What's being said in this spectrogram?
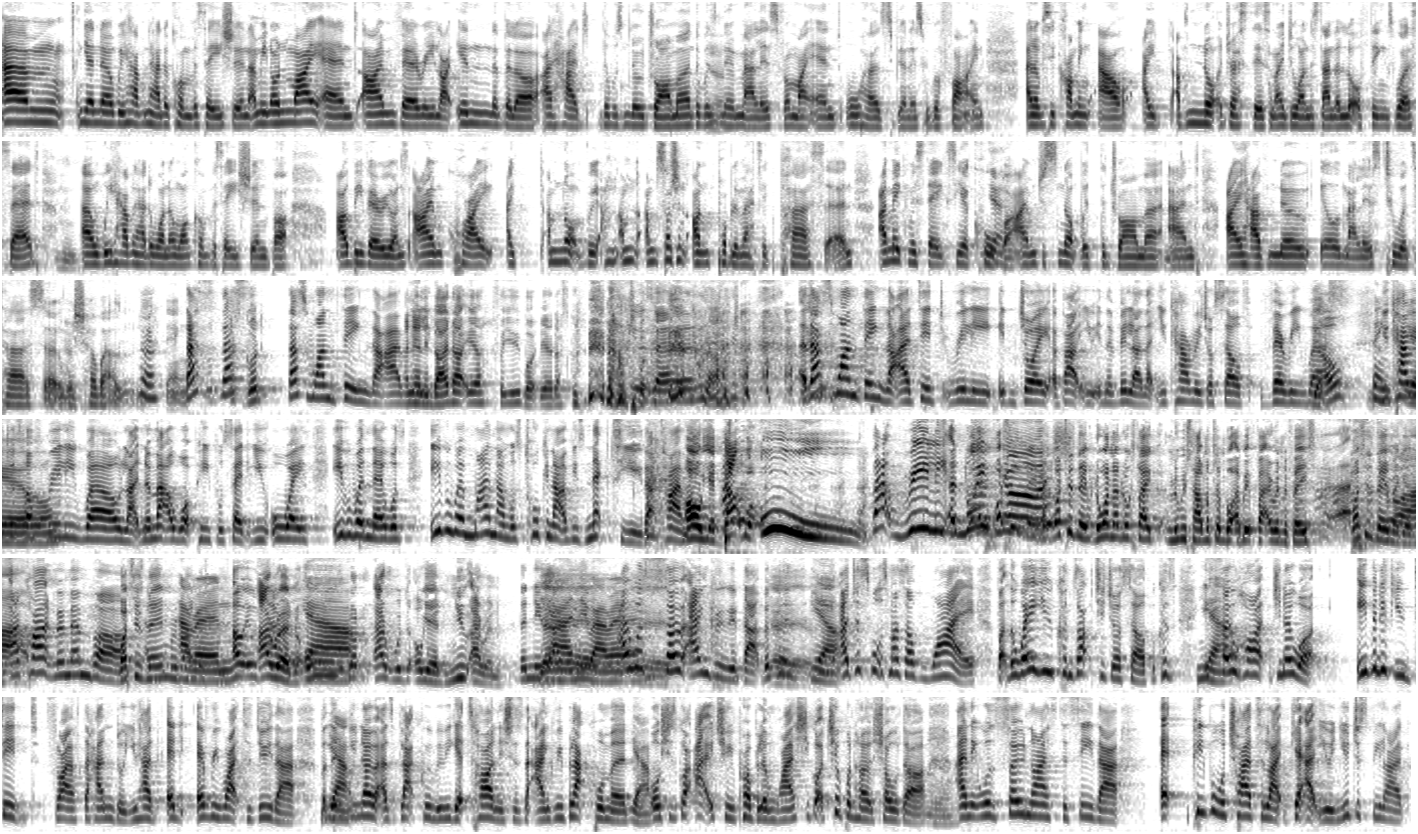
Um, yeah, no, we haven't had a conversation. I mean, on my end, I'm very like in the villa. I had there was no drama, there was Yeah. no malice from my end or hers. To be honest, we were fine. And obviously, coming out, I I've not addressed this, and I do understand a lot of things were said. Uh, we haven't had a one-on-one conversation, but I'll be very honest. I'm quite. I I'm not. Re- I'm, I'm I'm such an unproblematic person. I make mistakes, yeah, cool, Yeah. but I'm just not with the drama, mm. and I have no ill malice towards her. So wish her well. and everything. That's that's good. That's one thing that I. I nearly died out here for you, but yeah, that's good. Uh, no, I'm joking. And uh, that's one thing that I did really enjoy about you in the villa that you carried yourself very well. Yes. Thank you carried you. yourself really well. Like no matter what people said, you always, even when there was, even when my man was talking out of his neck to you that time. Oh yeah, that was ooh. That really annoyed What's me. his? What's his name? The one that looks like Lewis Hamilton but a bit fatter in the face. What's his name again? I can't remember. What's his name? Remind Aaron. please. Oh, it was Aaron. Aaron. Yeah. Ooh, not Aaron. Oh yeah, new Aaron. The new Yeah, Aaron. new Aaron. I was so angry with that because yeah. he- Yeah. I just thought to myself, why? But the way you conducted yourself, because it's Yeah. so hard. Do you know what? Even if you did fly off the handle, you had ed- every right to do that. But then Yeah. you know, as black women, we get tarnished as the angry black woman, Yeah. or she's got attitude problem. Why she got a chip on her shoulder? And it was so nice to see that eh, people would try to like get at you, and you'd just be like,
